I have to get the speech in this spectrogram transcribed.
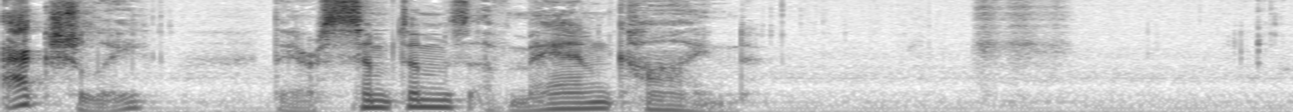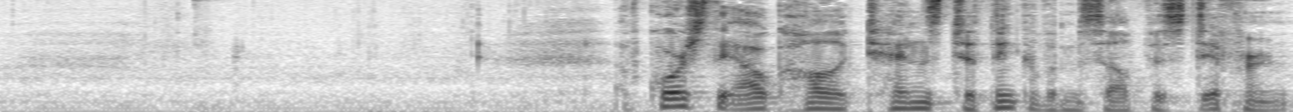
Actually, they are symptoms of mankind. Of course, the alcoholic tends to think of himself as different,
